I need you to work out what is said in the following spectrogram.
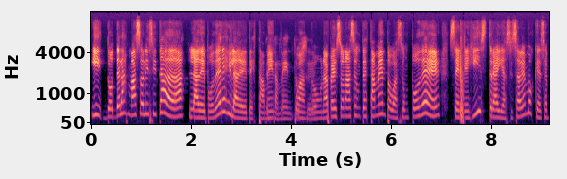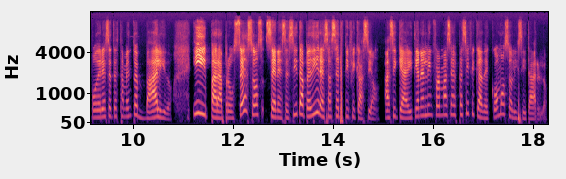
y dos de las más solicitadas, la de poderes y la de testamento. Cuando una persona hace un testamento o hace un poder, se registra y así sabemos que ese poder y ese testamento es válido. Y para procesos se necesita pedir esa certificación. Así que ahí tienen la información específica de cómo solicitarlo.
